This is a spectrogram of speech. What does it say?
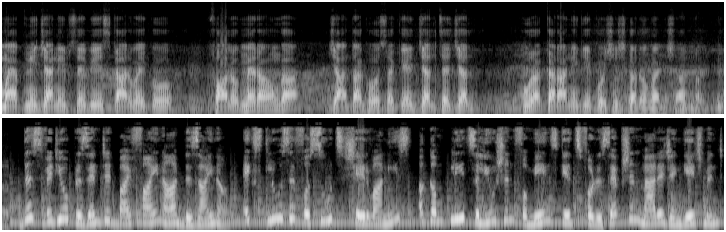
मैं अपनी जानिब से भी इस कार्रवाई को फॉलो में रहूँगा, जहाँ तक हो सके जल्द से जल्द पूरा कराने की कोशिश करूँगा इनशाला this video presented by fine art designer exclusive for suit sherwani solution for mens kids for reception marriage engagement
